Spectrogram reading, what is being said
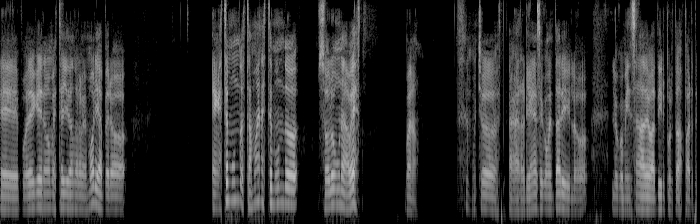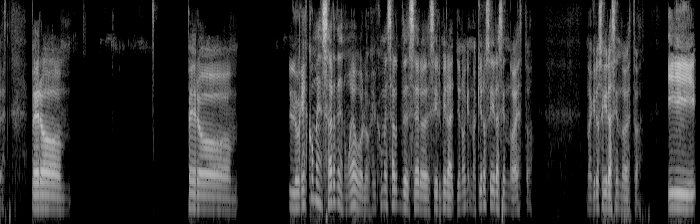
eh, puede que no me esté ayudando la memoria, pero en este mundo, estamos en este mundo solo una vez. Bueno, muchos agarrarían ese comentario y lo, lo comienzan a debatir por todas partes, pero, pero lo que es comenzar de nuevo, lo que es comenzar de cero, decir, mira, yo no, quiero seguir haciendo esto. no quiero seguir haciendo esto. Y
